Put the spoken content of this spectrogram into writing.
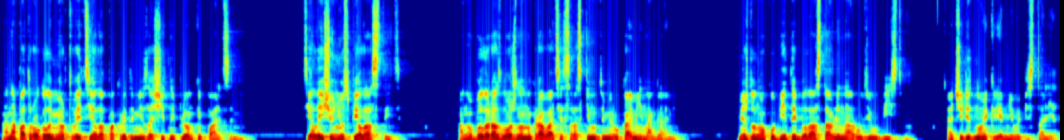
Она потрогала мертвое тело, покрытыми защитной пленкой пальцами. Тело еще не успело остыть. Оно было разложено на кровати с раскинутыми руками и ногами. Между ног убитой было оставлено орудие убийства. Очередной кремниевый пистолет.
